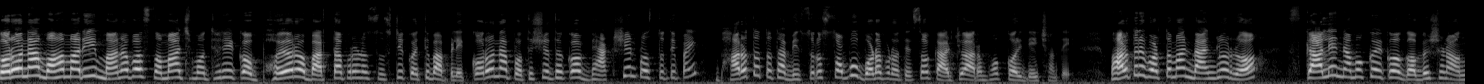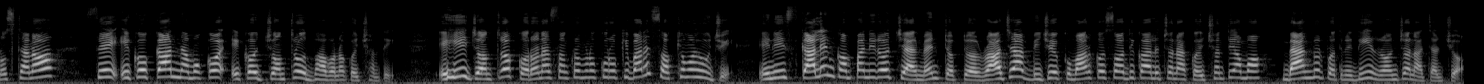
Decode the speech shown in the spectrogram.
କରୋନା ମହାମାରୀ ମାନବ ସମାଜ ମଧ୍ୟରେ ଏକ ଭୟର ବାର୍ତ୍ତାବରଣ ସୃଷ୍ଟି କରିଥିବା ବେଳେ କରୋନା ପ୍ରତିଷେଧକ ଭ୍ୟାକ୍ସିନ୍ ପ୍ରସ୍ତୁତି ପାଇଁ ଭାରତ ତଥା ବିଶ୍ୱର ସବୁ ବଡ଼ ବଡ଼ ଦେଶ କାର୍ଯ୍ୟ ଆରମ୍ଭ କରିଦେଇଛନ୍ତି ଭାରତରେ ବର୍ତ୍ତମାନ ବାଙ୍ଗାଲୋରର ସ୍କାଲେନ୍ ନାମକ ଏକ ଗବେଷଣା ଅନୁଷ୍ଠାନ ସେ ଇକୋକାନ୍ ନାମକ ଏକ ଯନ୍ତ୍ର ଉଦ୍ଭାବନ କରିଛନ୍ତି ଏହି ଯନ୍ତ୍ର କରୋନା ସଂକ୍ରମଣକୁ ରୋକିବାରେ ସକ୍ଷମ ହେଉଛି ଏନେଇ ସ୍କାଲେନ୍ କମ୍ପାନୀର ଚେୟାରମ୍ୟାନ୍ ଡକ୍ଟର ରାଜା ବିଜୟ କୁମାରଙ୍କ ସହ ଅଧିକ ଆଲୋଚନା କରିଛନ୍ତି ଆମ ବାଙ୍ଗାଲୋର ପ୍ରତିନିଧି ରଞ୍ଜନ ଆଚାର୍ଯ୍ୟ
